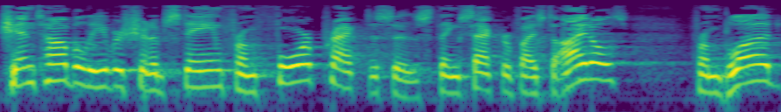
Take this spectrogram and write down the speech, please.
Gentile believers should abstain from four practices, things sacrificed to idols, from blood,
